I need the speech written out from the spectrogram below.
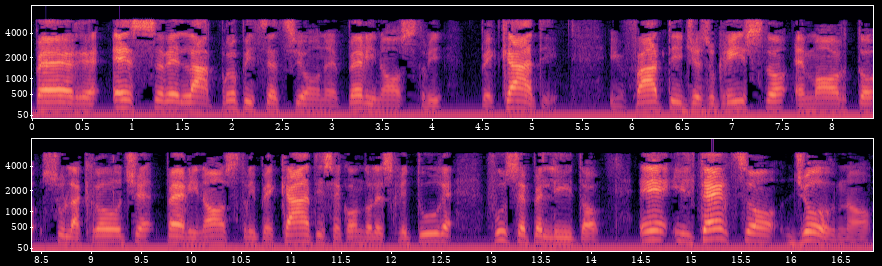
per essere la propiziazione per i nostri peccati. Infatti Gesù Cristo è morto sulla croce per i nostri peccati, secondo le scritture, fu seppellito e il terzo giorno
